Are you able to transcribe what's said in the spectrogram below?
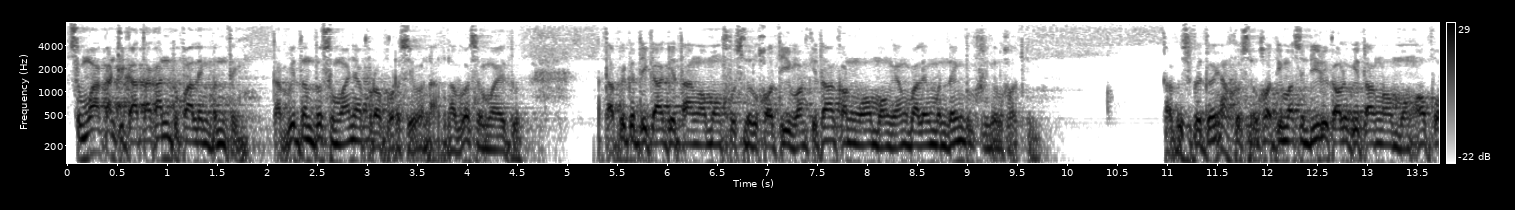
semua akan dikatakan itu paling penting, tapi tentu semuanya proporsional. Apa semua itu? Tapi ketika kita ngomong husnul khotimah, kita akan ngomong yang paling penting itu husnul khotimah. Tapi sebetulnya husnul khotimah sendiri kalau kita ngomong apa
